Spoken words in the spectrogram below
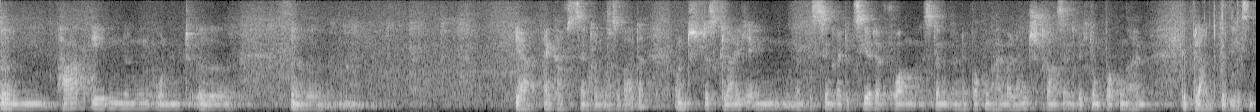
ähm, Parkebenen und äh, ja, Einkaufszentren und so weiter. Und das gleiche in ein bisschen reduzierter Form ist dann an der Bockenheimer Landstraße in Richtung Bockenheim geplant gewesen.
